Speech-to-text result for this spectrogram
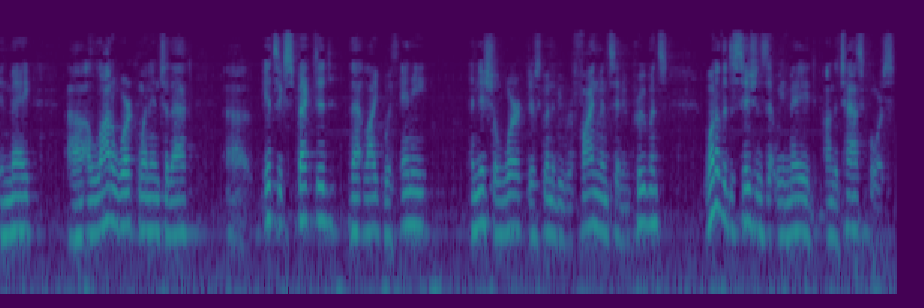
in May, uh, a lot of work went into that. Uh, it's expected that, like with any initial work, there's going to be refinements and improvements. One of the decisions that we made on the task force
